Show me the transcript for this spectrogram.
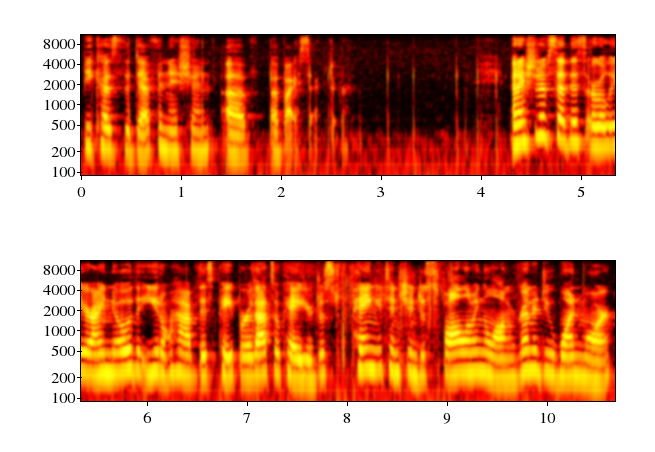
because the definition of a bisector. And I should have said this earlier. I know that you don't have this paper. That's okay. You're just paying attention, just following along. We're going to do one more,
